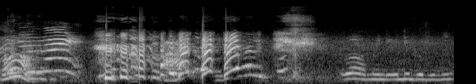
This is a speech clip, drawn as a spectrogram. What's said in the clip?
હા વાહ મીડી ડીબુ દીદી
